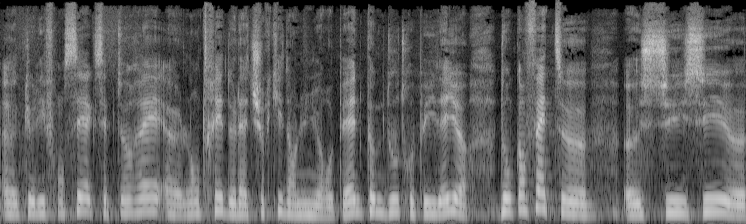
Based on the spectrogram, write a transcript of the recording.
que les Français accepteraient l'entrée de la Turquie dans l'Union européenne, comme d'autres pays d'ailleurs. Donc en fait, euh, euh, c'est euh,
